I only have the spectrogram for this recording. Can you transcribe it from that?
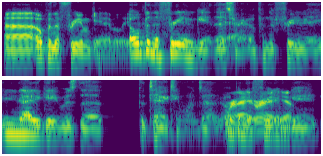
Uh, open the Freedom Gate, I believe. Open the Freedom Gate. That's yeah. right. Open the Freedom Gate. United Gate was the the tag team ones. Open right, the Freedom right, yep. Gate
